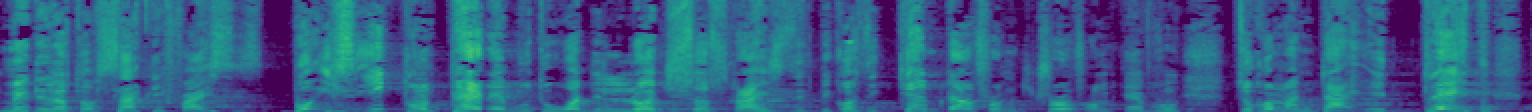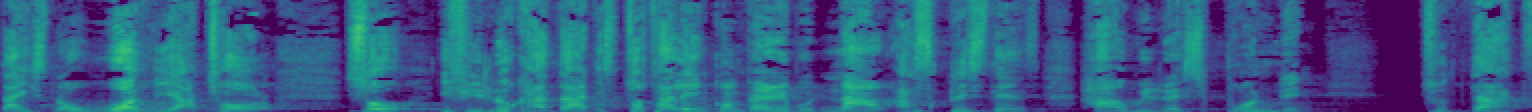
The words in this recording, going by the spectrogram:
made a lot of sacrifices, but it's incomparable to what the Lord Jesus Christ did because he came down from the throne from heaven to come and die a death that is not worthy at all. So if you look at that, it's totally incomparable. Now, as Christians, how are we responding to that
